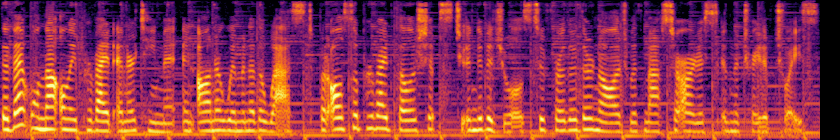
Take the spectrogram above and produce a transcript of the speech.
The event will not only provide entertainment and honor women of the West, but also provide fellowships to individuals to further their knowledge with master artists in the trade of choice.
